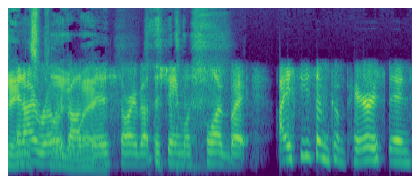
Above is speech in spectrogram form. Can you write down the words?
and I wrote about away. this. Sorry about the shameless plug, but I see some comparisons.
